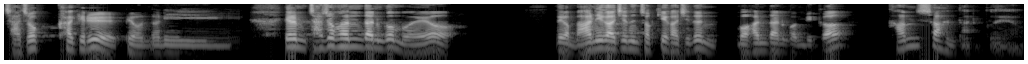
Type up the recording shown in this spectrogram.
자족하기를 배웠더니 여러분 자족한다는 건 뭐예요? 내가 많이 가지든 적게 가지든 뭐 한다는 겁니까? 감사한다는 거예요.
